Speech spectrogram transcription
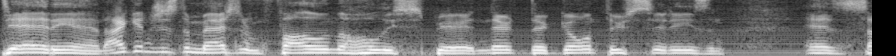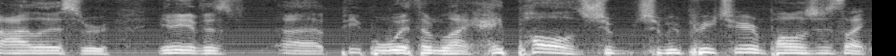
dead end. I can just imagine them following the Holy Spirit and they're, they're going through cities and, and Silas or any of his uh, people with him like, hey, Paul, should, should we preach here? And Paul's just like,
